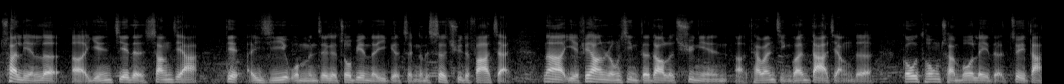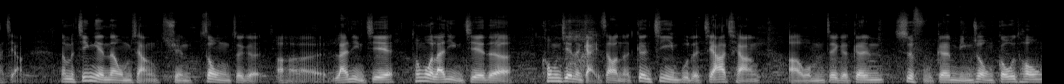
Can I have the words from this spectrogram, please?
串联了呃沿街的商家店以及我们这个周边的一个整个的社区的发展。那也非常荣幸得到了去年啊台湾景观大奖的沟通传播类的最大奖。那么今年呢，我们想选中这个呃蓝景街，通过蓝景街的。空间的改造呢，更进一步的加强啊，我们这个跟市府跟民众沟通，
